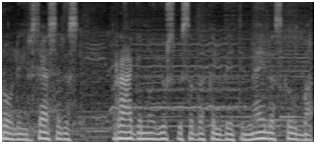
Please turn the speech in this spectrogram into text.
Broliai ir seseris, raginu jūs visada kalbėti meilės kalba.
